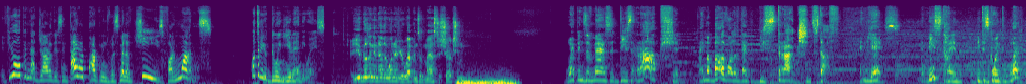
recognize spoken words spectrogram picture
If you open that jar, this entire apartment will smell of cheese for months. What are you doing here, anyways? Are you building another one of your weapons of mass destruction? Weapons of mass disruption. I'm above all of that destruction stuff. And yes, and this time it is going to work.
